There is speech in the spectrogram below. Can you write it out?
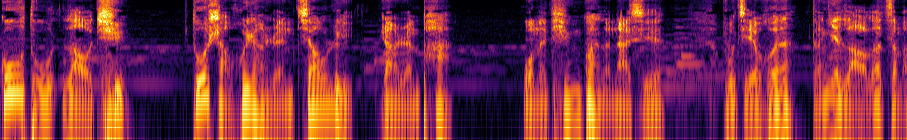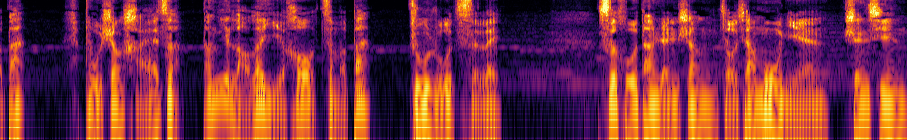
孤独老去，多少会让人焦虑，让人怕。我们听惯了那些“不结婚，等你老了怎么办？不生孩子，等你老了以后怎么办？”诸如此类。似乎当人生走向暮年，身心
